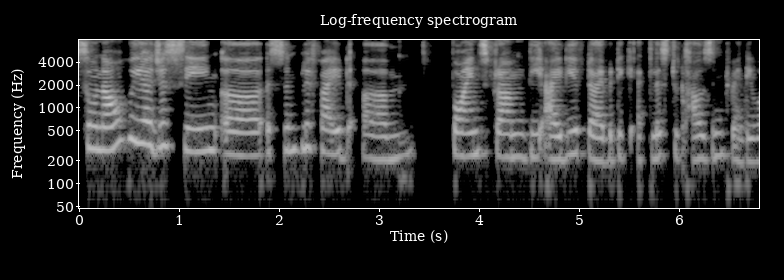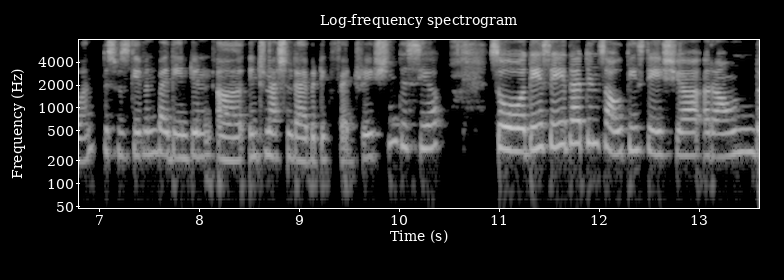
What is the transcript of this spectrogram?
so now we are just seeing uh, a simplified um, points from the IDF Diabetic Atlas 2021. This was given by the Indian uh, International Diabetic Federation this year. So they say that in Southeast Asia, around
